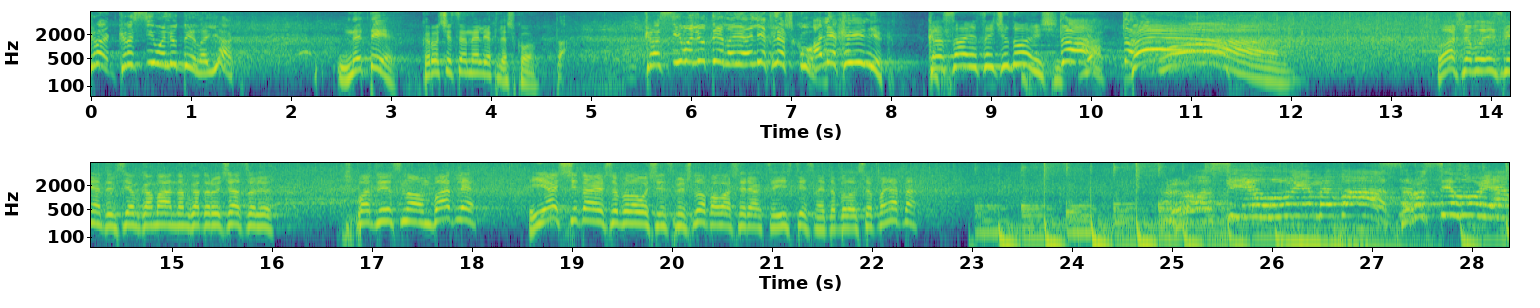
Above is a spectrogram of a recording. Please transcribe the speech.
кра- красива людина, як? Не ти. Короче, це не Олег Ляшко. Красива людина, я Олег Ляшко. Олег Вінник. Красавица и чудовище. Да! Да! Ваши аплодисменты всем командам, которые участвовали в подвесном батле. Я считаю, что было очень смешно по вашей реакции. Естественно, это было все понятно. Розцілуємо вас, розцілуєм,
